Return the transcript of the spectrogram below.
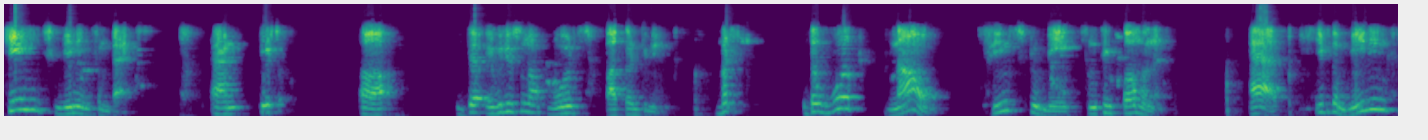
change meaning sometimes. And it's uh, the evolution of words are continuing. But the work now seems to make something permanent. As if the meaning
